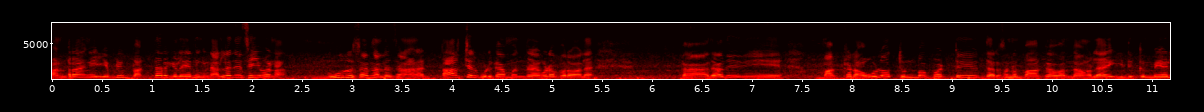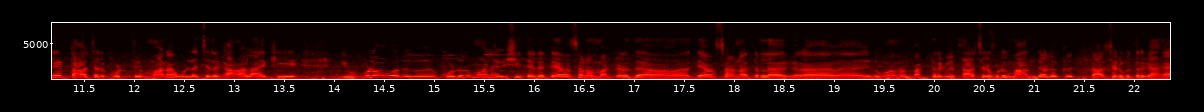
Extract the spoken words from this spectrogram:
பண்ணுறாங்க எப்படி பக்தர்களே நீங்கள் நல்லதே செய்வேண்ணா நூறு சார் நல்லது சார் ஆனால் டார்ச்சர் கொடுக்காம இருந்தால் கூட பரவாயில்ல. அதாவது மக்கள் அவ்வளோ துன்பப்பட்டு தரிசனம் பார்க்க வந்தவங்கள இதுக்கு மேலே டார்ச்சர் கொடுத்து மன உளைச்சலுக்கு ஆளாக்கி எவ்வளோ ஒரு கொடூரமான விஷயத்தை இந்த தேவஸ்தானம் மக்கள் தேவஸ்தானத்தில் இருக்கிற இது மூலமாக பக்தர்களுக்கு டார்ச்சர் கொடுக்குமோ அந்த அளவுக்கு டார்ச்சர் கொடுத்துருக்காங்க.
